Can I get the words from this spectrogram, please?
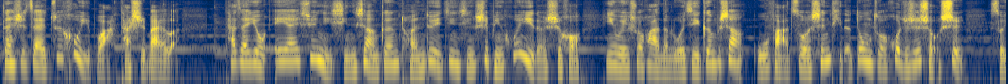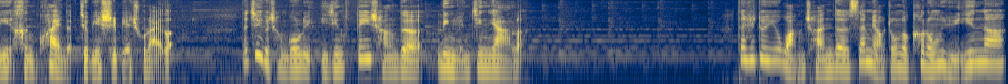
但是在最后一步啊，他失败了。他在用 AI 虚拟形象跟团队进行视频会议的时候，因为说话的逻辑跟不上，无法做身体的动作或者是手势，所以很快的就被识别出来了。那这个成功率已经非常的令人惊讶了。但是对于网传的三秒钟的克隆语音呐、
